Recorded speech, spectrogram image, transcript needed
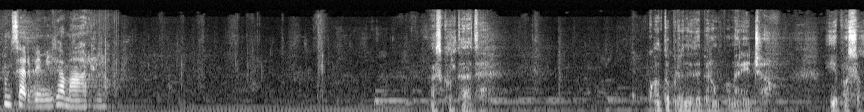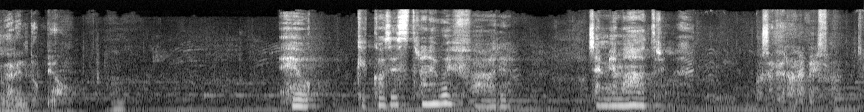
Non serve mica amarlo. Ascoltate. Quanto prendete per un pomeriggio? Io posso pagare il doppio. E oh, che cose strane vuoi fare? C'è mia madre. Cosa che non hai mai fatto?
